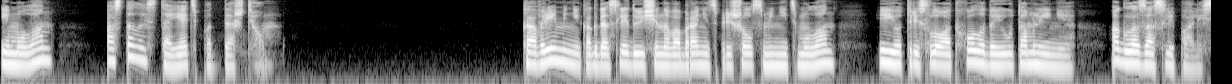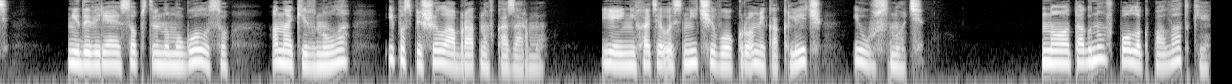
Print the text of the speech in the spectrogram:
И Мулан осталась стоять под дождем. Ко времени, когда следующий новобранец пришел сменить Мулан, ее трясло от холода и утомления, а глаза слепались. Не доверяя собственному голосу, она кивнула и поспешила обратно в казарму. Ей не хотелось ничего, кроме как лечь и уснуть. Но отогнув полок палатки,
